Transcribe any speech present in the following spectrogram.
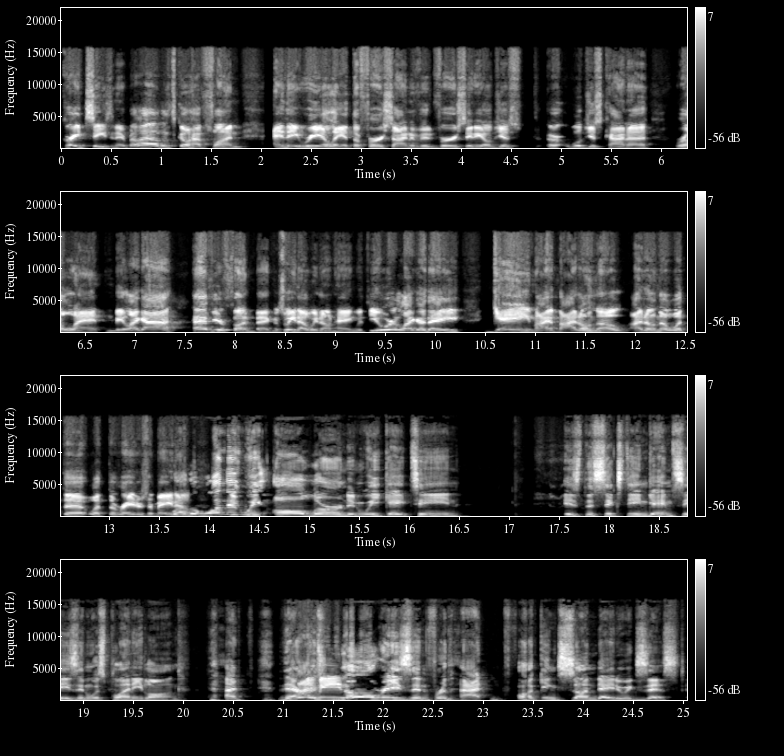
Great season there, but well, let's go have fun. And they really, at the first sign of adversity, will just er, will just kind of relent and be like, ah, have your fun, Bengals. We know we don't hang with you. Or like, are they game? I I don't know. I don't know what the what the Raiders are made well, of. Well, the one thing we all learned in Week 18 is the 16 game season was plenty long. That there I is mean, no reason for that fucking Sunday to exist.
